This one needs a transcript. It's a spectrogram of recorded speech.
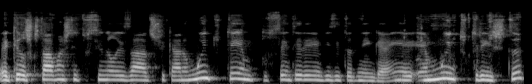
Aqueles que estavam institucionalizados ficaram muito tempo sem terem a visita de ninguém, é, é muito triste,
